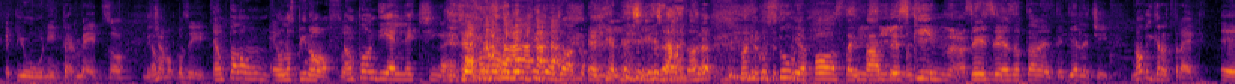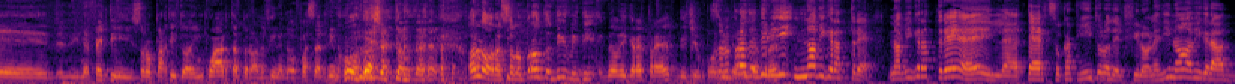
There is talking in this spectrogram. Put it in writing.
è più un intermezzo, diciamo così. È un po' un, È uno spin-off. è un po' un DLC, diciamo, del videogioco. È DLC, esatto. certo. Con i costumi apposta, Sì, infatti. sì, le skin. Sì, sì, esattamente, DLC. Novigrad 3. Eh, in effetti sono partito in quarta, però alla fine devo passare di modo. certo. allora, sono pronto a dirvi di Novigrad 3, dici un po' Sono di pronta a Novigrad 3. dirvi Novigrad 3. Novigrad 3 è il terzo capitolo del filone di Novigrad,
